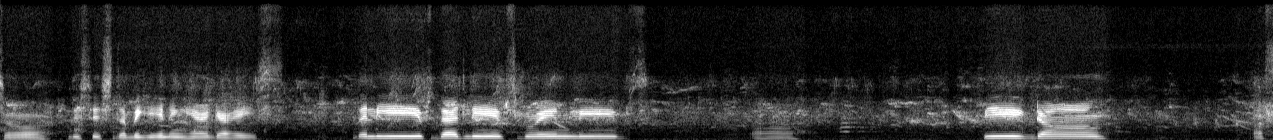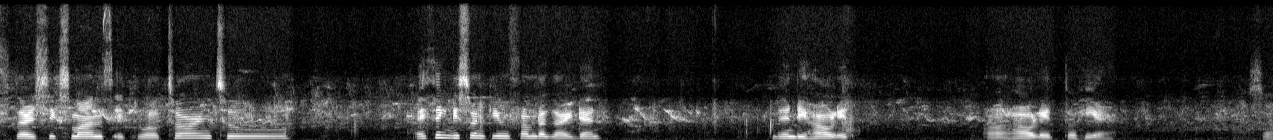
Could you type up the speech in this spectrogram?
So, this is the beginning here, guys. The leaves, dead leaves, green leaves, uh, pig dung. After six months, it will turn to. I think this one came from the garden. Then they howl it, uh, howl it to here. So,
